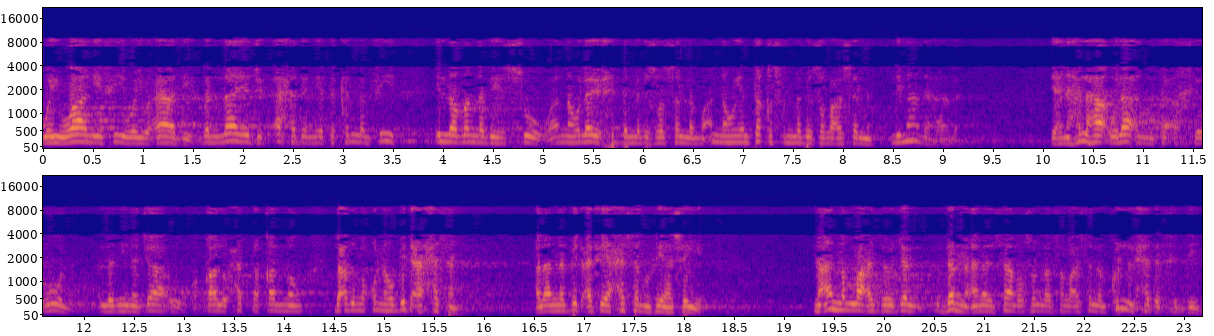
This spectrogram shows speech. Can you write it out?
ويوالي فيه ويعادي بل لا يجد احدا يتكلم فيه إلا ظن به السوء وأنه لا يحب النبي صلى الله عليه وسلم وأنه ينتقص النبي صلى الله عليه وسلم لماذا هذا؟ يعني هل هؤلاء المتأخرون الذين جاءوا وقالوا حتى قال إنه بعضهم يقول إنه بدعة حسنة على أن البدعة فيها حسن وفيها سيء مع أن الله عز وجل ذم على لسان رسول الله صلى الله عليه وسلم كل الحدث في الدين.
